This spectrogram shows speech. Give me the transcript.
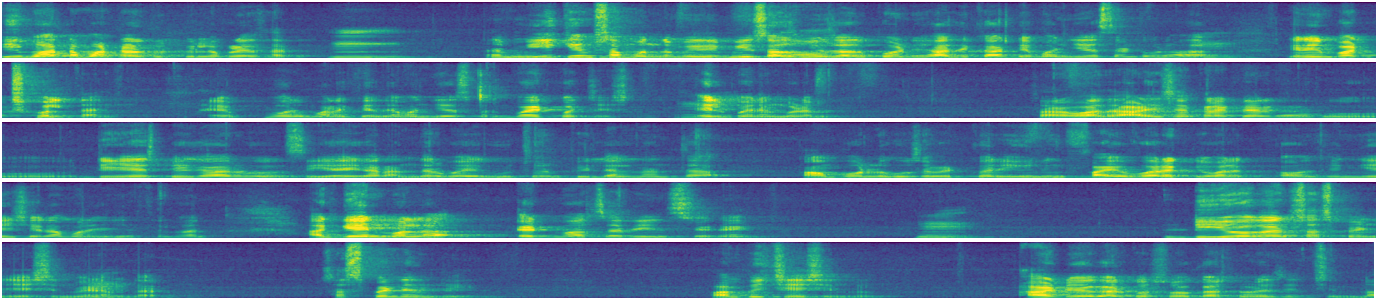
ఈ మాట మాట్లాడుతున్నారు పిల్లలు ఒకటేసారి మీకేం సంబంధం ఇది? మీ చదువు మీరు చదువుకోండి అధికారులు ఏమని చేస్తుంటే కూడా నేను పట్టించుకోలేదు దాన్ని. రేపు మనకి ఏమని చేసుకొని బయటకు వచ్చేసినాం. వెళ్ళిపోయినాం కూడా మేము. తర్వాత అడిషనల్ కలెక్టర్ గారు డిఎస్పీ గారు సిఐ గారు అందరు పోయి కూర్చొని పిల్లల్నంతా కాంపౌండ్లో కూర్చోబెట్టుకొని ఈవినింగ్ ఫైవ్ వరకు వాళ్ళకి కౌన్సిలింగ్ చేసిరా మనం ఏం చేస్తారు అగైన్ మళ్ళీ హెడ్ మాస్టర్ రీఇన్స్టేట్ అయింది. డిఓ గారిని సస్పెండ్ చేసింది మేడం గారు. సస్పెండ్ అయింది. పంపించేసిండ్రు. ఆర్డీఓ గారికి ఒక సోకాస్ నోటీస్ ఇచ్చింది.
